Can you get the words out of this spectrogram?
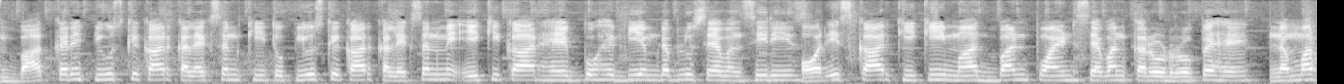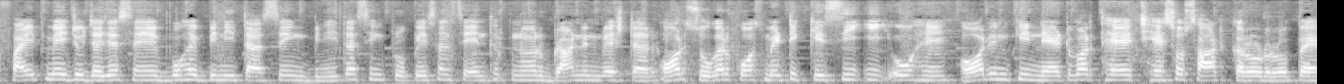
बात करें पीयूष के कार कलेक्शन की तो पीयूष के कार कलेक्शन में एक ही कार है, वो है बी एमडब्ल्यू सेवन सीरीज़ और इस कार की कीमत वन करोड़ रुपए है। नंबर फाइव में जो जजेस है, वो है विनीता सिंह। विनीता सिंह प्रोफेशन से एंटरप्रेन्योर ब्रांड इन्वेस्टर और सुगर कॉस्मेटिक के सीईओ हैं और इनकी नेटवर्थ है 660 करोड़ रुपए।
